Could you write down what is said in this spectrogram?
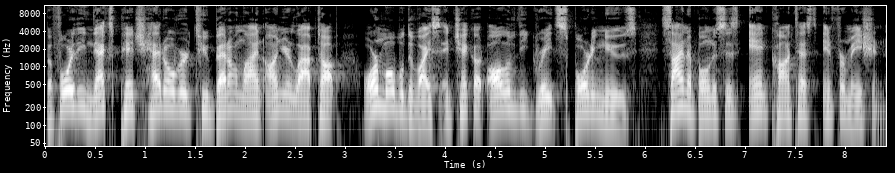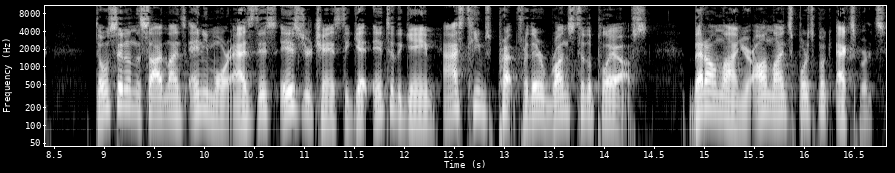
Before the next pitch, head over to BetOnline on your laptop or mobile device and check out all of the great sporting news, sign up bonuses, and contest information. Don't sit on the sidelines anymore, as this is your chance to get into the game as teams prep for their runs to the playoffs. BetOnline, your online sportsbook experts.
